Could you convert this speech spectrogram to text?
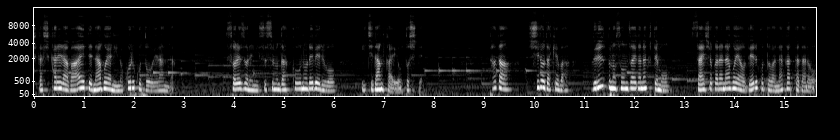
しかし彼らはあえて名古屋に残ることを選んだ。それぞれに進む学校のレベルを一段階落として。ただ、白だけはグループの存在がなくても最初から名古屋を出ることはなかっただろう。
